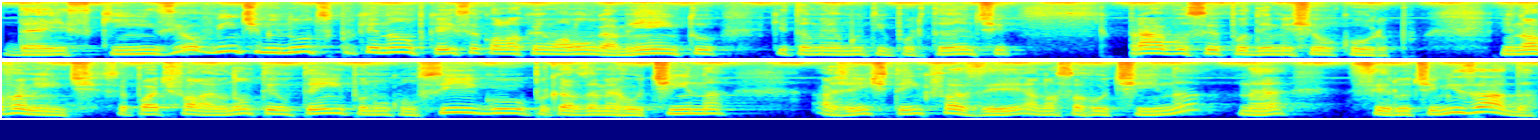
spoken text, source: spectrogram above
10, 15 ou 20 minutos? Por que não? Porque aí você coloca aí um alongamento, que também é muito importante para você poder mexer o corpo. E novamente, você pode falar, eu não tenho tempo, não consigo, por causa da minha rotina. A gente tem que fazer a nossa rotina né, ser otimizada.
